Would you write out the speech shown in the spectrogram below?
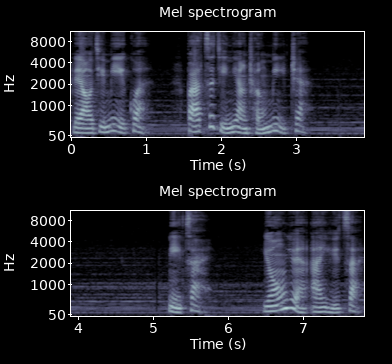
了尽蜜罐，把自己酿成蜜饯。你在，永远安于在。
